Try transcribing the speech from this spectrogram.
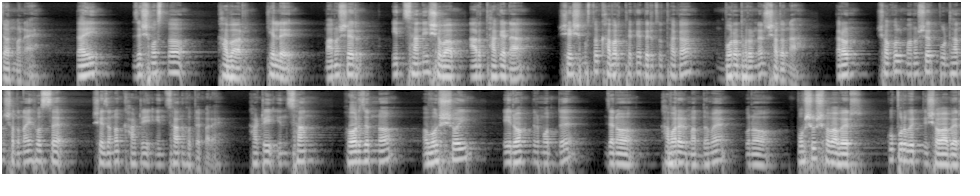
জন্ম নেয়। তাই যে সমস্ত খাবার খেলে মানুষের ইনসানি স্বভাব আর থাকে না সেই সমস্ত খাবার থেকে বিরত থাকা বড় ধরনের সাধনা। কারণ সকল মানুষের প্রধান সাধনাই হচ্ছে সে যেন খাঁটি ইনসান হতে পারে। খাঁটি ইনসান হওয়ার জন্য অবশ্যই এই রক্তের মধ্যে যেন খাবারের মাধ্যমে কোনো পশু স্বভাবের, কুপ্রবৃত্তি স্বভাবের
